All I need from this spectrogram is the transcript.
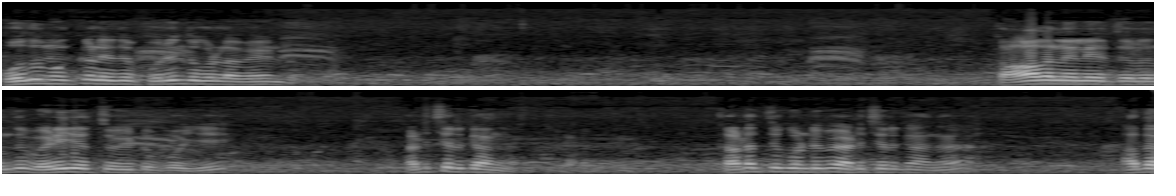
பொதுமக்கள் இதை புரிந்து கொள்ள வேண்டும். காவல் நிலையத்திலிருந்து வெளியே தூக்கிட்டு போய் அடிச்சிருக்காங்க. கடத்தி கொண்டு போய் அடிச்சிருக்காங்க. அதை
